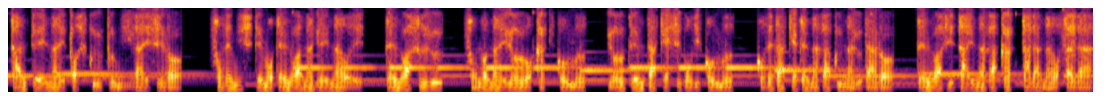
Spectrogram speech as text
探偵ナイトスクープに依頼しろ。それにしても電話投げなおい。電話する。その内容を書き込む。要点だけ絞り込む。これだけで長くなるだろ。電話自体長かったらなおさら。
